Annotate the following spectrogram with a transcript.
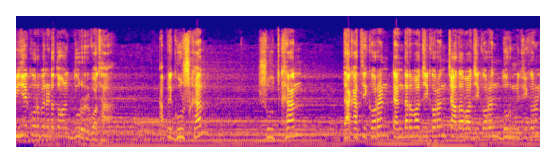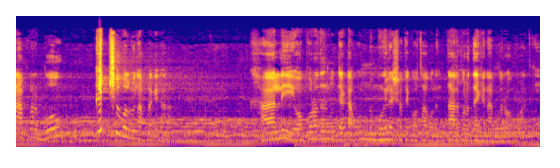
বিয়ে করবেন, এটা তো অনেক দূরের কথা। আপনি ঘুষ খান, সুদ খান, ডাকাতি করেন, টেন্ডারবাজি করেন, চাঁদাবাজি করেন, দুর্নীতি করেন, আপনার বউ কিচ্ছু বলবেন আপনাকে খারাপ। খালি অপরাধের মধ্যে একটা অন্য মহিলার সাথে কথা বলেন, তারপরে দেখেন আপনার অপরাধ কি।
